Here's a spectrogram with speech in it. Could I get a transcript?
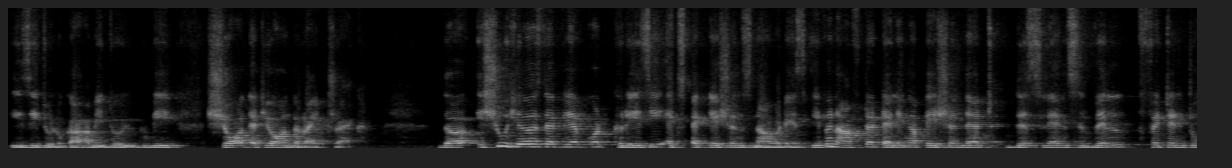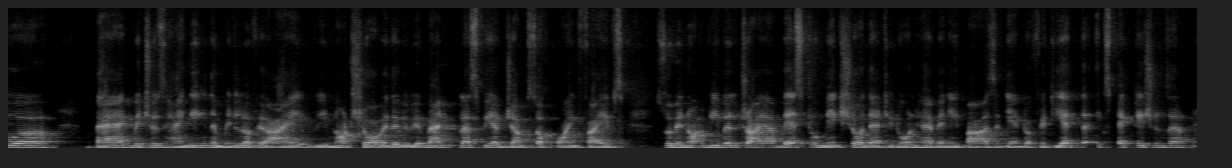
easy to look at. I mean, to, to be sure that you're on the right track. The issue here is that we have got crazy expectations nowadays. Even after telling a patient that this lens will fit into a bag which is hanging in the middle of your eye, we're not sure whether we, and plus we have jumps of 0.5s so we're not, we will try our best to make sure that you don't have any powers at the end of it. Yet the expectations are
